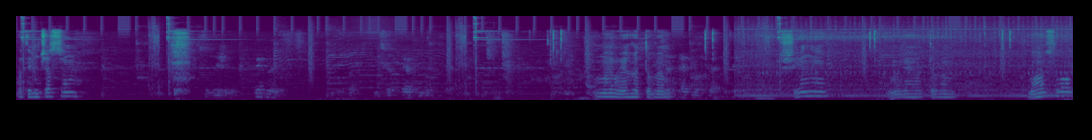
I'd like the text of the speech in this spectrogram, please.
А тим часом ми виготовимо шини, ми виготовимо масло.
